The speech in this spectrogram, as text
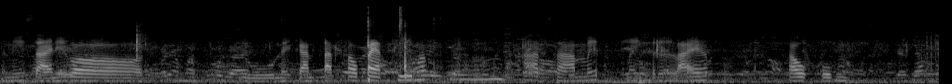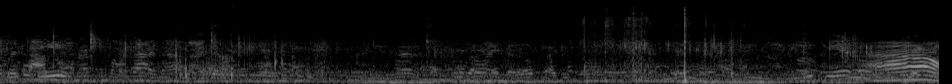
อันนี้สายนี้ก็อยู่ในการตัดเข้า8ทีมครับพลาด3เม็ดไม่เป็นไรครับ เข้าคุม อ้าว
